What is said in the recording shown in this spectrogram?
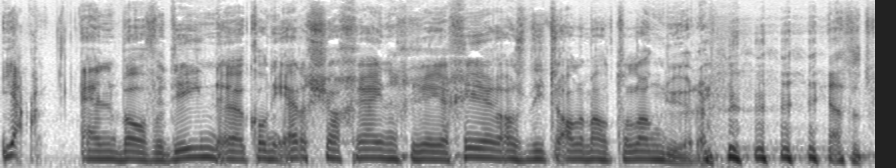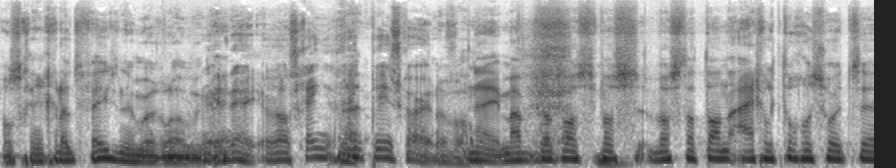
Ja, en bovendien uh, kon hij erg chagrijnig reageren als dit allemaal te lang duurde. ja, dat was geen groot feestnummer, geloof ik. Hè? Nee, het was geen, geen Prins Carnaval. Nee, maar dat was, was, was dat dan eigenlijk toch een soort uh,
